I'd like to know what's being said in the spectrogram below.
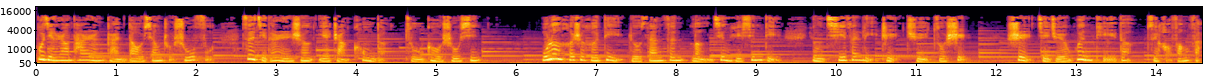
不仅让他人感到相处舒服，自己的人生也掌控的足够舒心。无论何时何地，留三分冷静于心底，用七分理智去做事，是解决问题的最好方法。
